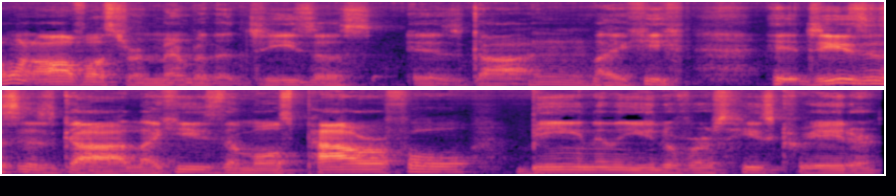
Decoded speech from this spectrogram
I want all of us to remember that Jesus is God. Mm. Like he, he, Jesus is God. Like he's the most powerful being in the universe. He's creator.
